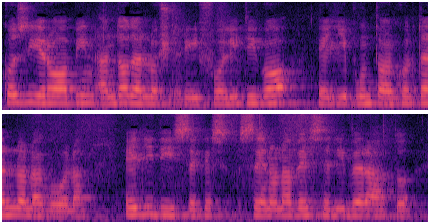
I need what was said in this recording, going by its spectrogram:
Così Robin andò dallo sceriffo, litigò e gli puntò il coltello alla gola e gli disse che se non avesse liberato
